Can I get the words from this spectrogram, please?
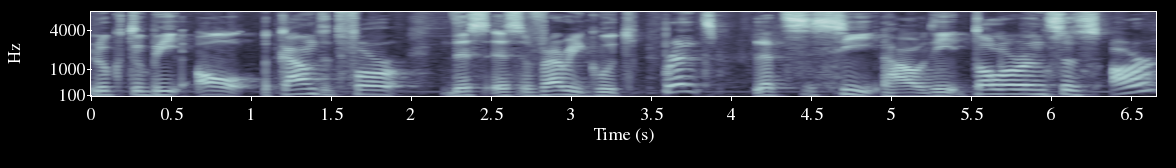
look to be all accounted for. This is a very good print. Let's see how the tolerances are.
